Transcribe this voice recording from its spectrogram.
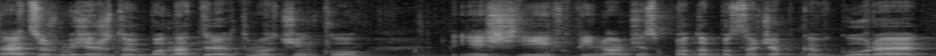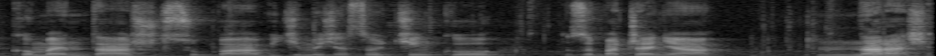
No ale cóż, myślę, że to by było na tyle w tym odcinku. Jeśli film Wam się spodobał, zostawcie łapkę w górę, komentarz, suba. Widzimy się na następnym odcinku. Do zobaczenia. Na razie.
